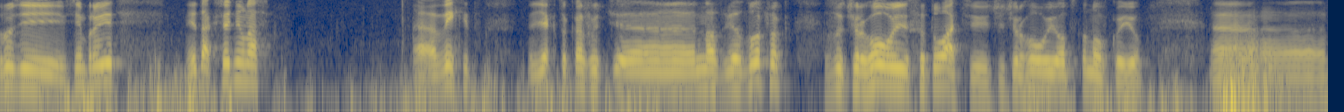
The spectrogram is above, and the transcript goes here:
Друзі, всім привіт! І так, сьогодні у нас е, вихід, як то кажуть, е, на зв'язочок з черговою ситуацією чи черговою обстановкою. Е,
